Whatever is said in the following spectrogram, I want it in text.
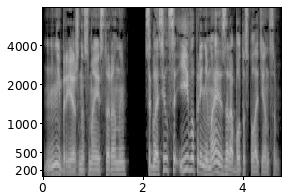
«Небрежно с моей стороны», — согласился Ива, принимая за работу с полотенцем.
